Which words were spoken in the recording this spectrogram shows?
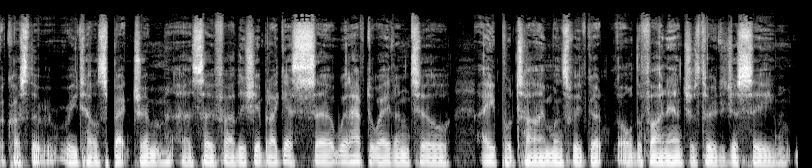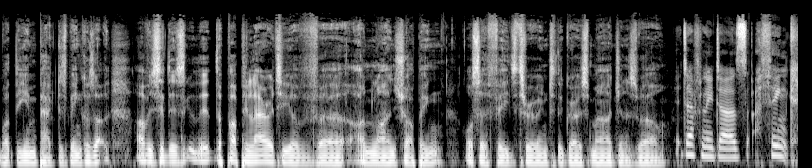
across the retail spectrum uh, so far this year. But I guess uh, we'll have to wait until April time once we've got all the financials through to just see what the impact has been. Because uh, obviously, there's the, the popularity of uh, online shopping also feeds through into the gross margin as well. It definitely does. I think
